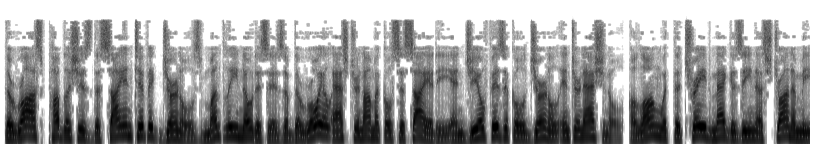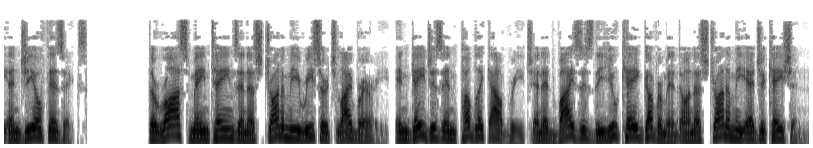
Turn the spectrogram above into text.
The RAS publishes the scientific journals monthly notices of the Royal Astronomical Society and Geophysical Journal International, along with the trade magazine Astronomy and Geophysics. The RAS maintains an astronomy research library, engages in public outreach and advises the UK government on astronomy education.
